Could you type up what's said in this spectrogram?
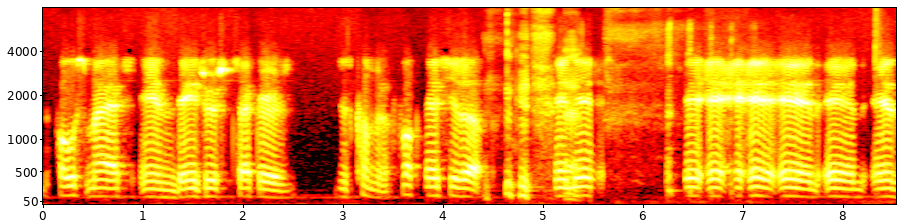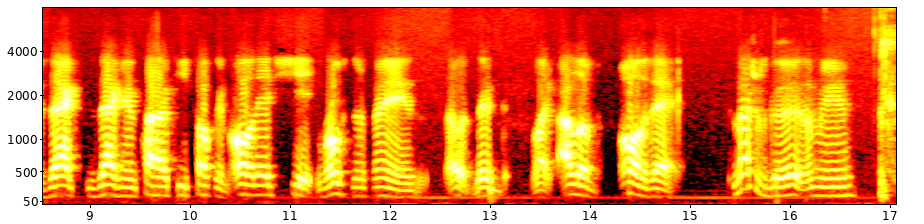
the post match and Dangerous Tekkers just coming to fuck that shit up, and then. And, and, and and Zach Zack and Ty keep talking all that shit, roasting fans. Uh, like I love all of that. The match was good. I mean,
